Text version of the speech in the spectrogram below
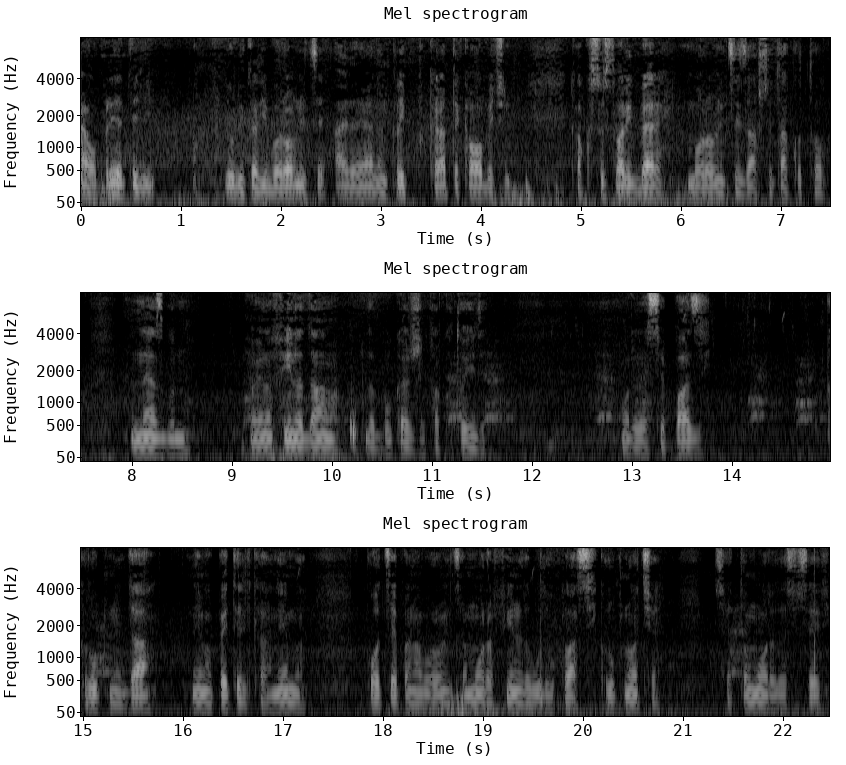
Evo, prijatelji, ljubitelji borovnice, ajde jedan klip, kratak kao običan, kako se u stvari bere borovnice i zašto je tako to nezgodno. Ovo je jedna fina dama da pokaže kako to ide. Mora da se pazi. Krupne, da, nema peteljka, nema pocepana borovnica, mora fino da bude u klasi, krupnoća. Sve to mora da se sedi.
